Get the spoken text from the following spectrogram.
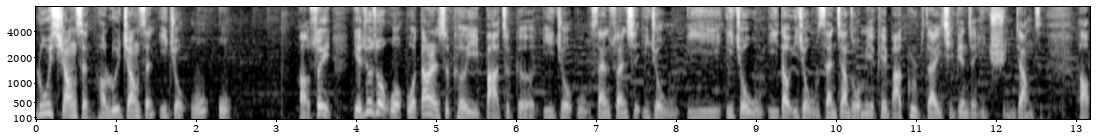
，Louis Johnson，好，Louis Johnson 一九五五，好，所以也就是说我，我当然是可以把这个一九五三算是一九五一，一九五一到一九五三这样子，我们也可以把它 group 在一起，变成一群这样子。好，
